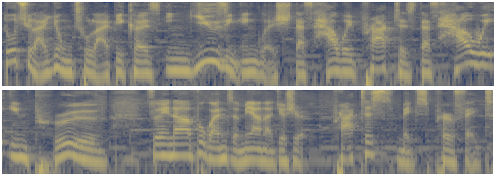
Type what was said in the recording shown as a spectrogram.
多去来用出来。Because in using English, that's how we practice, that's how we improve。所以呢，不管怎么样呢，就是。Practice makes perfect.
